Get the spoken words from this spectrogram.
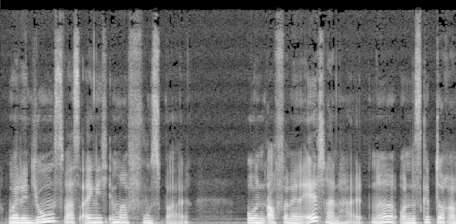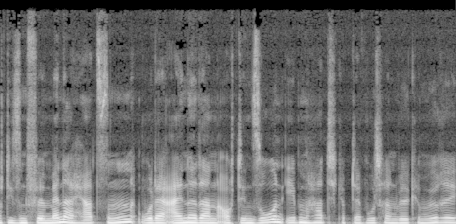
Und bei den Jungs war es eigentlich immer Fußball. Und auch von den Eltern halt, ne? Und es gibt doch auch diesen Film Männerherzen, wo der eine dann auch den Sohn eben hat, ich glaube, der Wutan Wilke Möhre,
